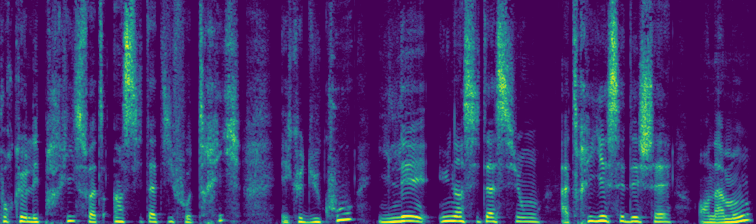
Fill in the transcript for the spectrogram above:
pour que les prix soient incitatifs au tri et que du coup, il ait une incitation à trier ses déchets en amont,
